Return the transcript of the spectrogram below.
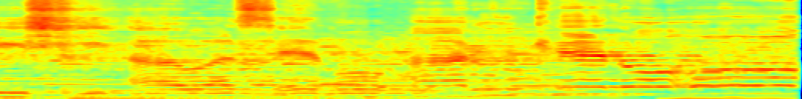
い幸せもあるけど。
